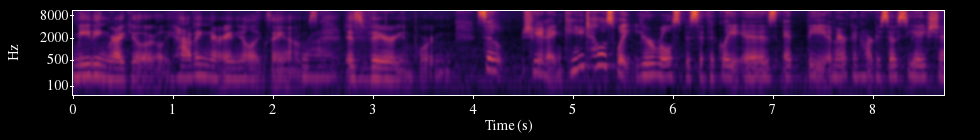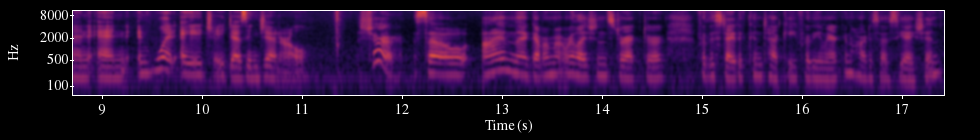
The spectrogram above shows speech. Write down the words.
meeting mm-hmm. regularly, having their annual exams right. is very important. So, Shannon, can you tell us what your role specifically is at the American Heart Association and, and what AHA does in general? Sure. So I'm the Government Relations Director for the state of Kentucky for the American Heart Association,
